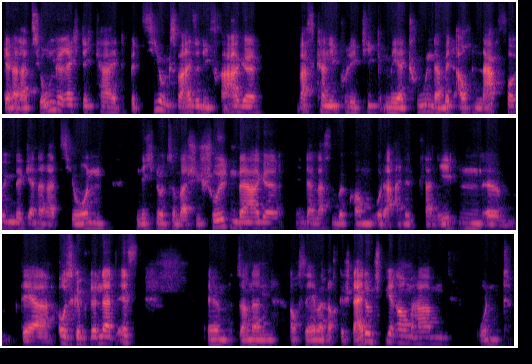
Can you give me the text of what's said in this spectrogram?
Generationengerechtigkeit, beziehungsweise die Frage, was kann die Politik mehr tun, damit auch nachfolgende Generationen nicht nur zum Beispiel Schuldenberge hinterlassen bekommen oder einen Planeten, ähm, der ausgeplündert ist, ähm, sondern auch selber noch Gestaltungsspielraum haben. Und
